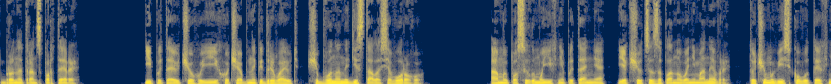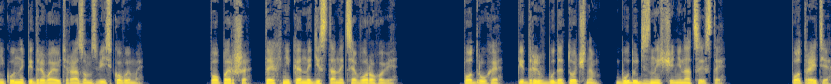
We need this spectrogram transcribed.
бронетранспортери. І питаю, чого її хоча б не підривають, щоб вона не дісталася ворогу. А ми посилимо їхнє питання, якщо це заплановані маневри, то чому військову техніку не підривають разом з військовими? По-перше, техніка не дістанеться ворогові. По-друге, підрив буде точним, будуть знищені нацисти. По-третє,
